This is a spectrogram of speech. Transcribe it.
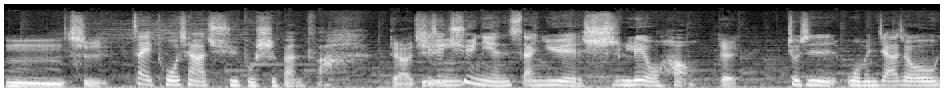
嗯，是。再拖下去不是办法。对啊，其实，去年三月十六号，对，就是我们加州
